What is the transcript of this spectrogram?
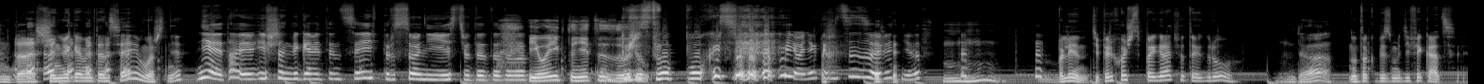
да. Shin Megami Tensei, может, нет? Нет, а и в Shin Megami Tensei в персоне есть вот это вот... Его никто не цензурил. Божество похоти. Его никто не цензурит, нет? Блин, теперь хочется поиграть в эту игру. Да. Но только без модификации.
